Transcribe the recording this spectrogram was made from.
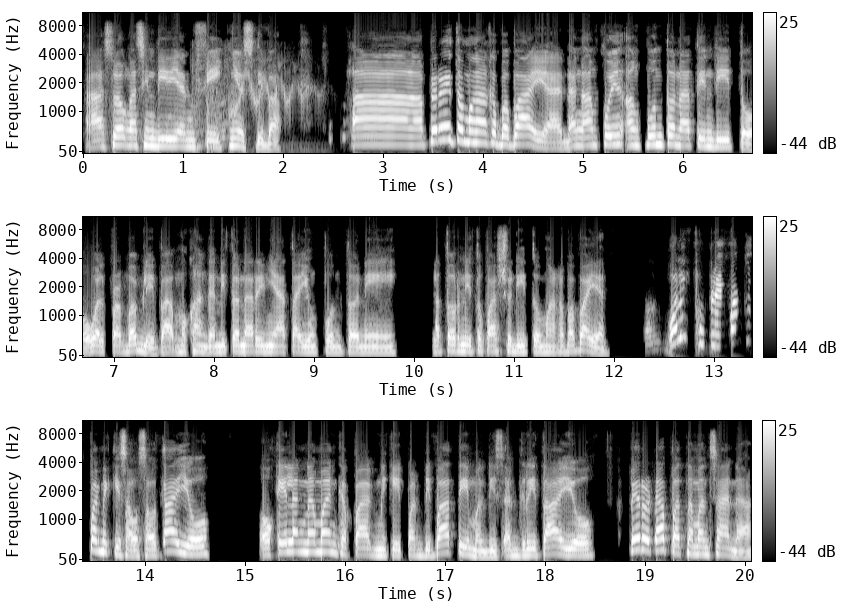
As long as hindi yan fake news, di ba? Ah, pero ito mga kababayan, ang, ang, ang punto natin dito, well, probably, ba, mukhang ganito na rin yata yung punto ni Atty. Topacio dito mga kababayan. Walang problema kapag nakisawsaw tayo. Okay lang naman kapag nakipagdebate, mag-disagree tayo. Pero dapat naman sana,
